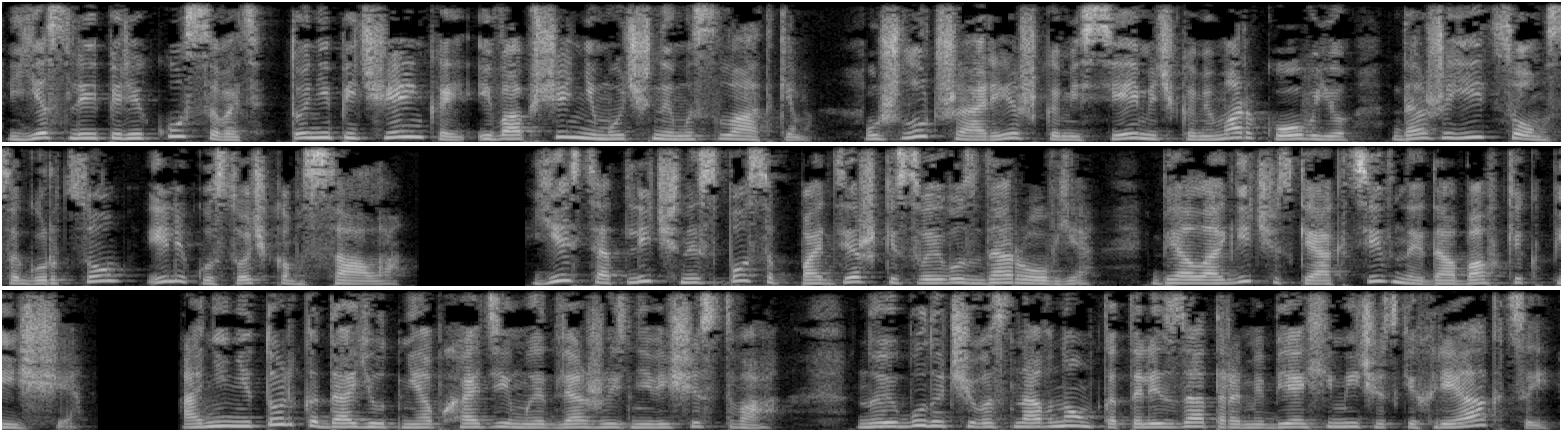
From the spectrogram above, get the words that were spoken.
Если перекусывать, то не печенькой и вообще не мучным и сладким. Уж лучше орешками, семечками, морковью, даже яйцом с огурцом или кусочком сала. Есть отличный способ поддержки своего здоровья – биологически активные добавки к пище. Они не только дают необходимые для жизни вещества, но и, будучи в основном катализаторами биохимических реакций,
